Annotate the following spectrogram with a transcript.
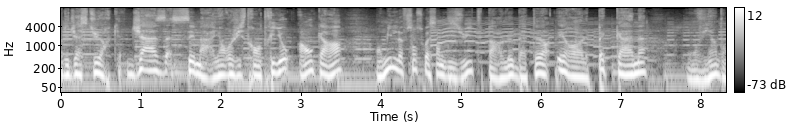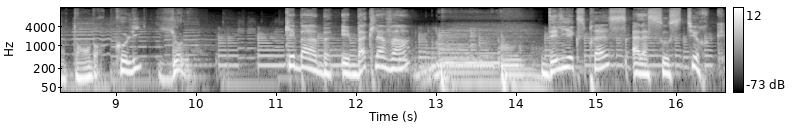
Du jazz turc, Jazz Semai, enregistré en trio à Ankara en 1978 par le batteur Erol Pekkan. On vient d'entendre Koli Yolo. Kebab et baklava, Delhi Express à la sauce turque.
